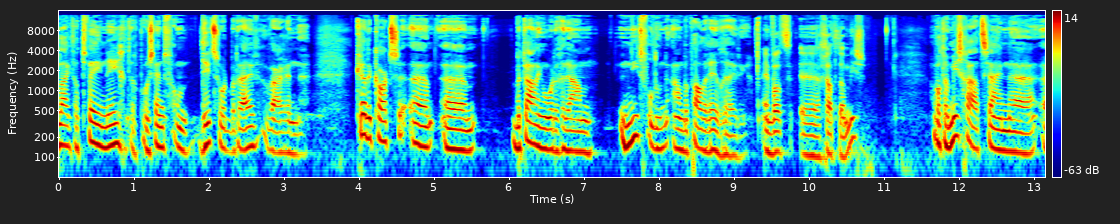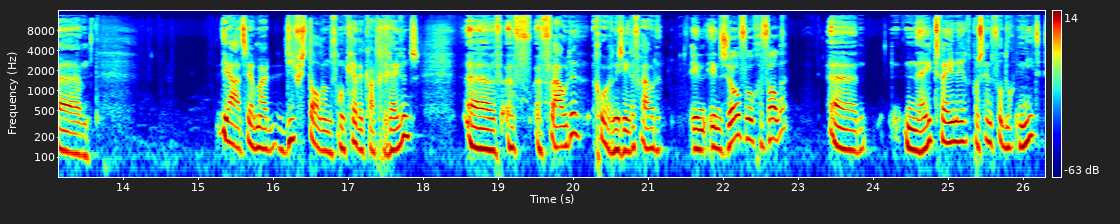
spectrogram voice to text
blijkt dat 92% van dit soort bedrijven... waarin creditcards betalingen worden gedaan niet voldoen aan bepaalde regelgevingen. En wat gaat er dan mis? Wat er misgaat zijn ja, zeg maar diefstallen van creditcardgegevens. fraude, georganiseerde fraude. In, in zoveel gevallen? Nee, 92% voldoet niet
